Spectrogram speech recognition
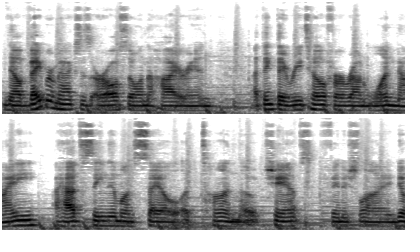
Now Vapor Maxes are also on the higher end. I think they retail for around 190. I have seen them on sale a ton though. Champs, Finish Line, you know,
